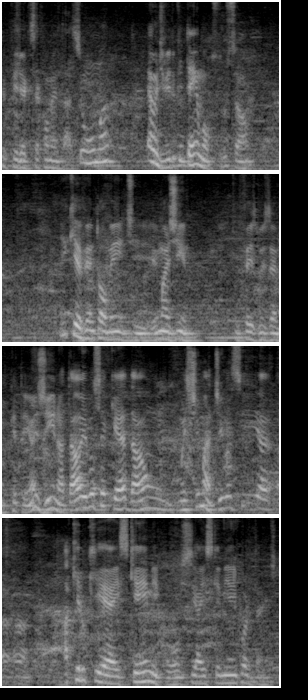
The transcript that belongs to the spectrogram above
que eu queria que você comentasse. Uma é um indivíduo que tem uma obstrução e que eventualmente, eu imagino, que fez o exame porque tem angina tal, e você quer dar um, uma estimativa se a, a, aquilo que é isquêmico ou se a isquemia é importante.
